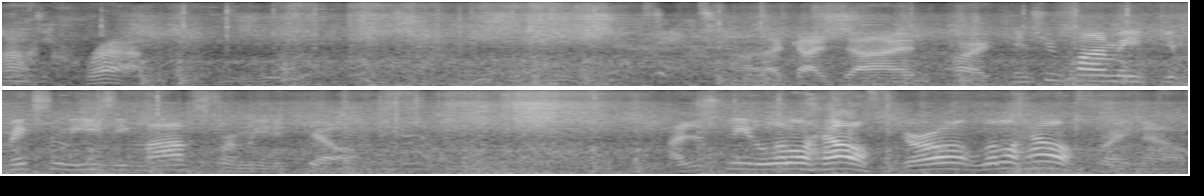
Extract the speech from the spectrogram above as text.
Ah, crap. Oh, that guy died. Alright, can't you find me, make some easy mobs for me to kill? I just need a little health, girl. A little health right now.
